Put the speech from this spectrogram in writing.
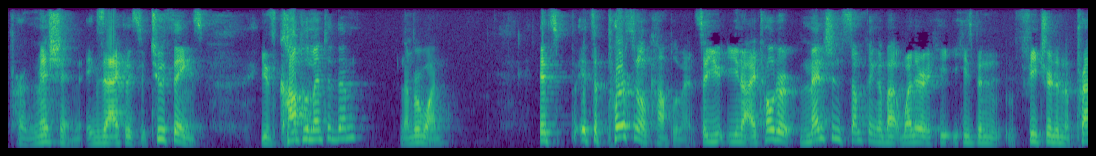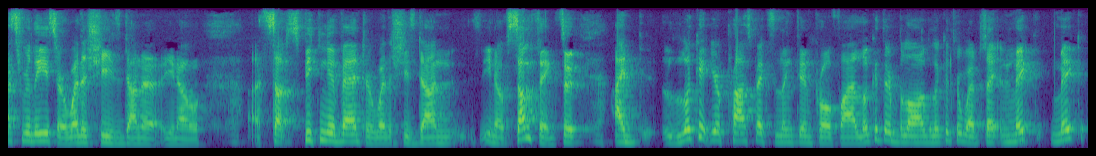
permission, exactly. So two things. You've complimented them, number one it's it's a personal compliment. So you you know I told her mention something about whether he, he's been featured in the press release or whether she's done a you know a speaking event or whether she's done you know something. So I look at your prospects LinkedIn profile, look at their blog, look at their website, and make make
